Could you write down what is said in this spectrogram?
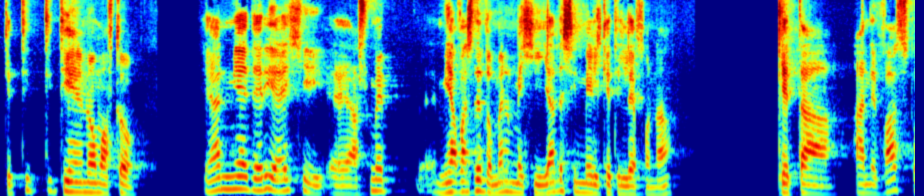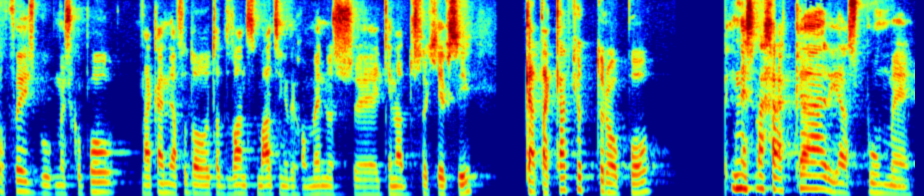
Και τι, τι, τι εννοώ με αυτό; Εάν μια εταιρεία έχει, ε, ας πούμε, μια βάση δεδομένων με χιλιάδες email και τηλέφωνα και τα ανεβάσει στο Facebook με σκοπό να κάνει αυτό το, το advanced matching ενδεχομένως ε, και να του στοχεύσει, κατά κάποιο τρόπο είναι σαν να χακάρει, ας πούμε,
